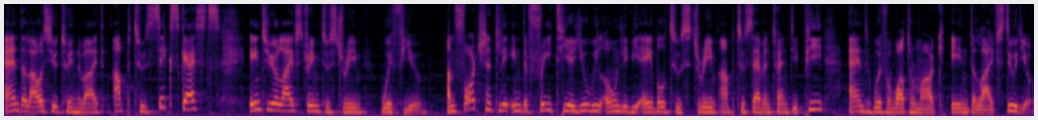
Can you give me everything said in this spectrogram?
and allows you to invite up to six guests into your live stream to stream with you. Unfortunately, in the free tier, you will only be able to stream up to 720p and with a watermark in the live studio.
